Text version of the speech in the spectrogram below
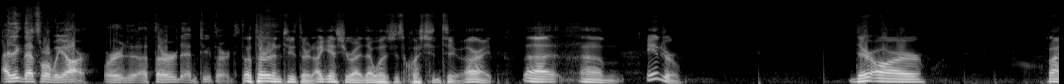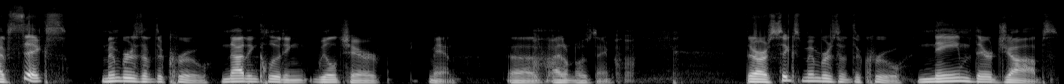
I think that's where we are. We're a third and two thirds. a third and two thirds. I guess you're right. That was just question two. All right. Uh, um, Andrew, there are five, six members of the crew, not including wheelchair man. Uh, I don't know his name. There are six members of the crew. Name their jobs.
